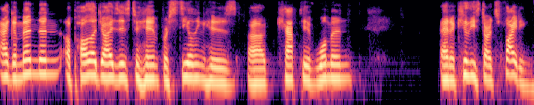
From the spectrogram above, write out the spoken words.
Agamemnon apologizes to him for stealing his uh, captive woman, and Achilles starts fighting.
